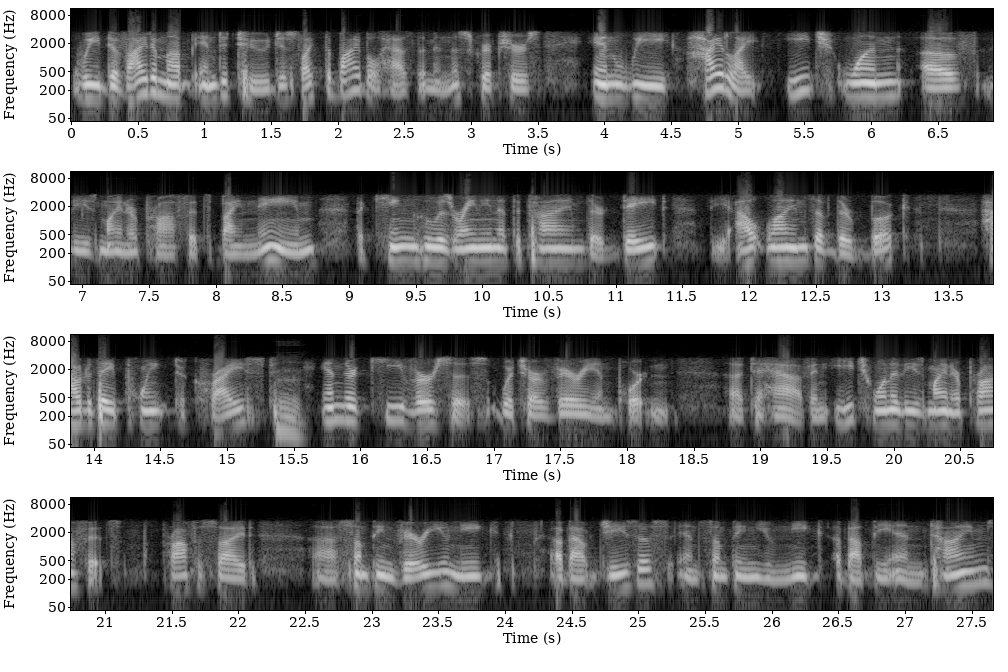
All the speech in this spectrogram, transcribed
we divide them up into two, just like the Bible has them in the scriptures, and we highlight each one of these minor prophets by name, the king who was reigning at the time, their date, the outlines of their book, how do they point to Christ, mm. and their key verses, which are very important uh, to have. And each one of these minor prophets prophesied uh, something very unique about Jesus and something unique about the end times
